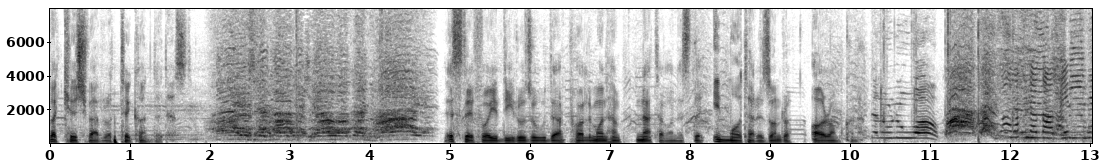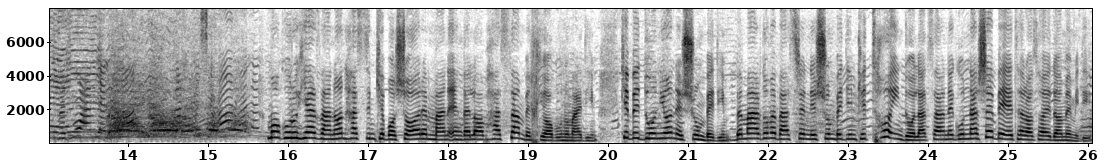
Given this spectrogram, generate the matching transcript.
و کشور را تکان داده است. استعفای دیروز او در پارلمان هم نتوانسته این معترضان را آرام کند. ما گروهی از زنان هستیم که با شعار من انقلاب هستم به خیابون اومدیم که به دنیا نشون بدیم به مردم بصره نشون بدیم که تا این دولت سرنگون نشه به اعتراض ها ادامه میدیم.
